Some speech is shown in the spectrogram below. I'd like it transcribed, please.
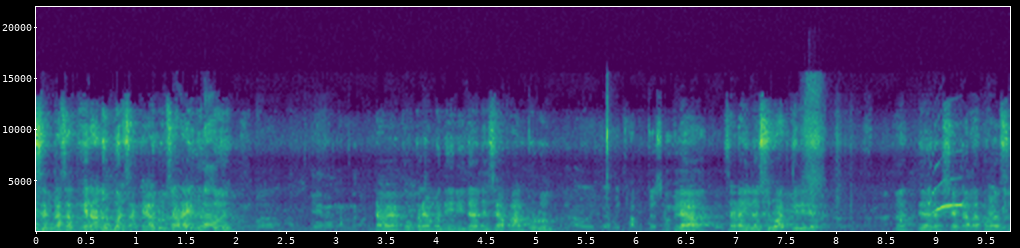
संघाचा तेरा नंबरचा खेळाडू चढाई करतोय. डाव्या कोपऱ्यामध्ये निदान अशा पार करून आपल्या चढाईला सुरुवात आहे. मध्य रक्षकाला थोडस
